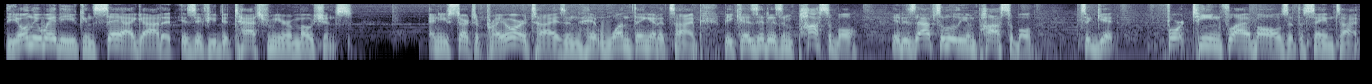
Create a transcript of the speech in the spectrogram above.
The only way that you can say, I got it, is if you detach from your emotions and you start to prioritize and hit one thing at a time because it is impossible, it is absolutely impossible to get 14 fly balls at the same time.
